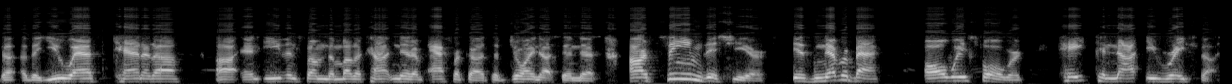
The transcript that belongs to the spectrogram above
the, the U.S., Canada, uh, and even from the mother continent of Africa to join us in this. Our theme this year is never back, always forward. Hate cannot erase us.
